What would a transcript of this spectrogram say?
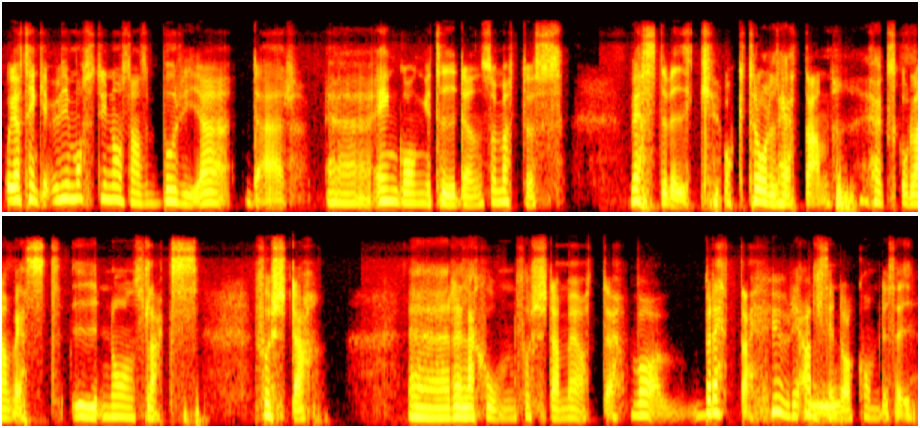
Och jag tänker, vi måste ju någonstans börja där. Eh, en gång i tiden så möttes Västervik och Trollhättan, Högskolan Väst, i någon slags första eh, relation, första möte. Berätta, hur i all sin dag kom det sig?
